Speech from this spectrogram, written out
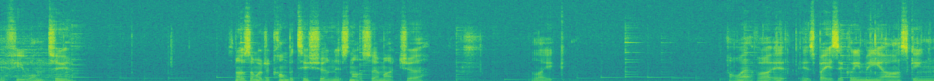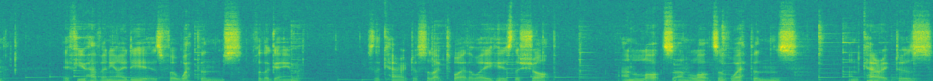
if you want to. It's not so much a competition, it's not so much a like however it, it's basically me asking if you have any ideas for weapons for the game. It's the character select by the way, here's the shop and lots and lots of weapons and characters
